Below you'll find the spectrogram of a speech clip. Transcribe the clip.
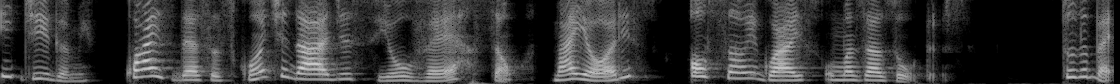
e diga-me quais dessas quantidades, se houver, são maiores ou são iguais umas às outras? Tudo bem,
